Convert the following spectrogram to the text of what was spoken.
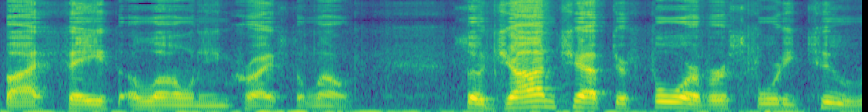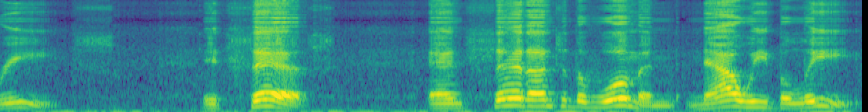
by faith alone in Christ alone. So John chapter 4 verse 42 reads, it says, and said unto the woman, Now we believe,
